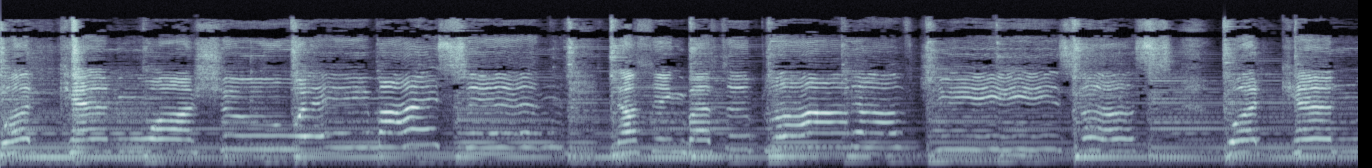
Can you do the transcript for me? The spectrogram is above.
What can wash away my sin? nothing but the blood of Jesus. What can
